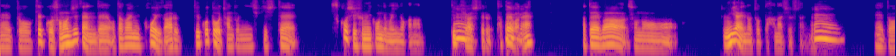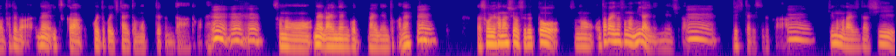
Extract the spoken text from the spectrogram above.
えっと、結構その時点でお互いに好意があるっていうことをちゃんと認識して、少し踏み込んでもいいのかなっていう気がしてる。例えばね、例えば、その、未来のちょっと話をしたりね、うん。えっと、例えばね、いつかこういうとこ行きたいと思ってるんだとかうね、んうんそのね、来年後、来年とかね、うん。うん。そういう話をすると、その、お互いのその未来のイメージがうん。できたりするから、うん。っていうのも大事だし、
